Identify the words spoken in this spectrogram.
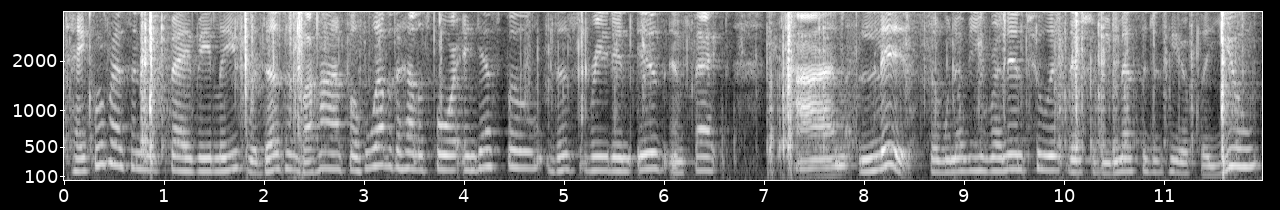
Take what resonates, baby. Leave what doesn't behind for whoever the hell is for. And yes, boo, this reading is in fact timeless. So whenever you run into it, there should be messages here for you.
